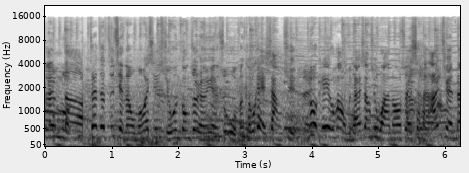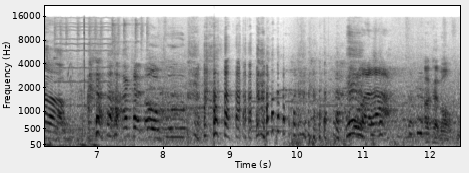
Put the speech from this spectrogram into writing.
真的。在这之前呢，我们会先询问工作人员说我们可不可以上去，如果可以的话，我们才会上去玩哦，所以是很安全的。阿凯帮我敷。不完了。阿凯帮我敷。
